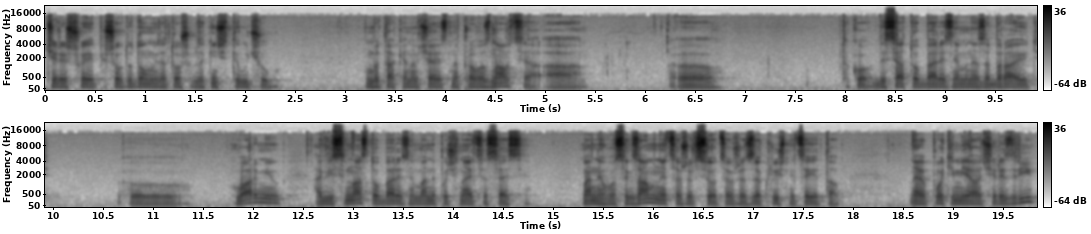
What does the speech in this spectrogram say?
через що я пішов додому за того, щоб закінчити учобу. Бо так, я навчаюся на правознавця, а е, тако, 10 березня мене забирають е, в армію, а 18 березня в мене починається сесія. У мене госекзамени, це вже все, це вже заключний цей етап. Е, Потім я через рік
